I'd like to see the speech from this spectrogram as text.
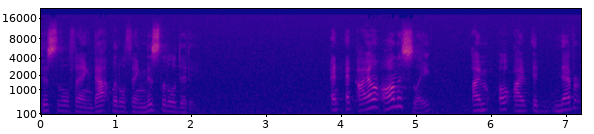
this little thing, that little thing, this little ditty. And, and I honestly, I'm, oh, I, it never,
